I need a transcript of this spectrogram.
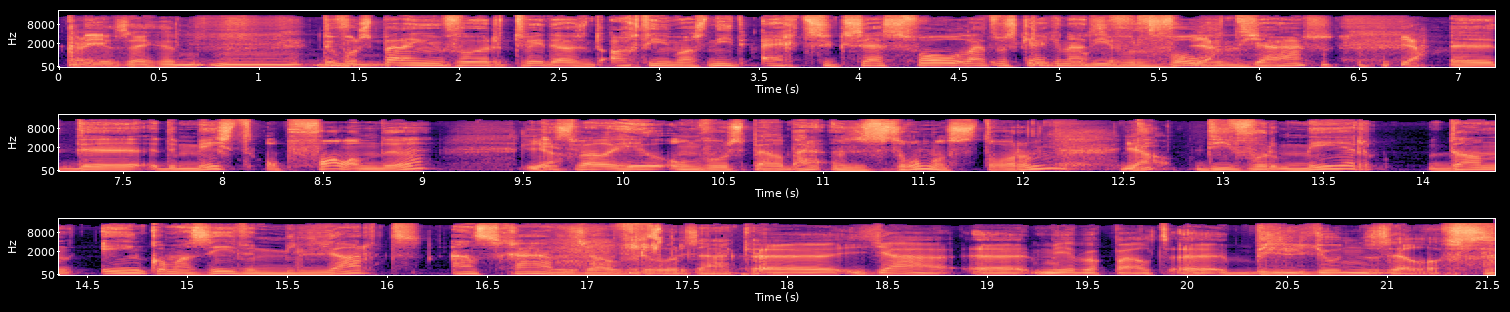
kan nee. je zeggen... Mm, de voorspellingen voor 2018 was niet echt succesvol. Laten we eens kijken naar die voor volgend ja. jaar. Ja. Uh, de, de meest opvallende ja. is wel heel onvoorspelbaar. Een zonnestorm ja. die, die voor meer dan 1,7 miljard aan schade zou veroorzaken. Uh, ja, uh, meer bepaald uh, biljoen zelfs.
